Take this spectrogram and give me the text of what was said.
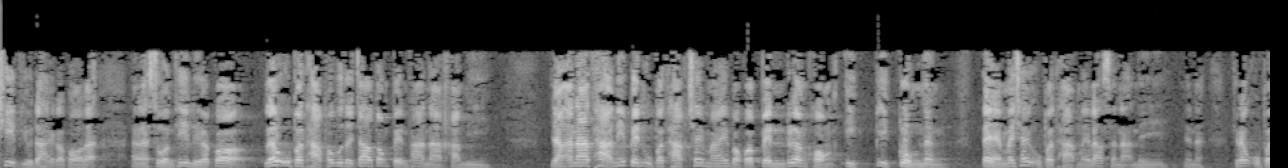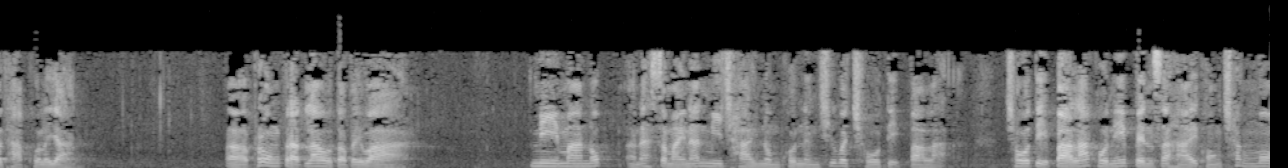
ชีพอยู่ได้ก็พอละนะส่วนที่เหลือก็แล้วอุปถาพระพุทธเจ้าต้องเป็นพระอนาคามี อย่างอนาถานี้เป็นอุปถากใช่ไหมบอกว่าเป็นเรื่องของอีกอีกกลุ่มหนึ่ง แต่ไม่ใช่อุปถากในลักษณะนี้เนี่ยนะเรียกอุปถากคนละอย่างพระองค์ตรัสเล่าต่อไปว่ามีมานพนะสมัยนั้นมีชายหนุ่มคนหนึ่ง ชื่อว่าโชติปาละ โชติปาละคนนี้เป็นสหายของช่างหม้อ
